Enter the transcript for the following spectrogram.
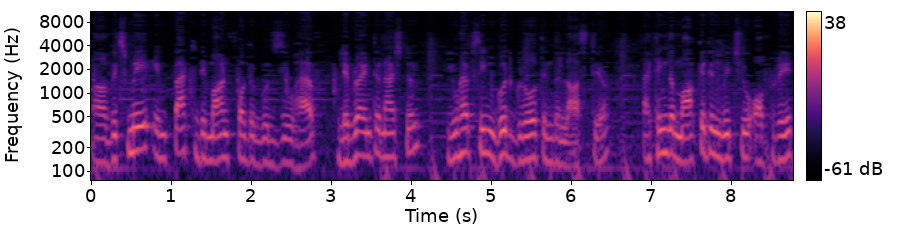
uh, which may impact demand for the goods you have. Libra International, you have seen good growth in the last year. I think the market in which you operate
